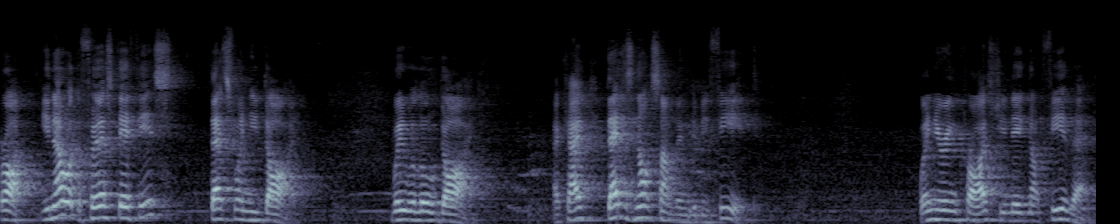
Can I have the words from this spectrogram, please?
Right, you know what the first death is? That's when you die. We will all die. Okay? That is not something to be feared. When you're in Christ, you need not fear that.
